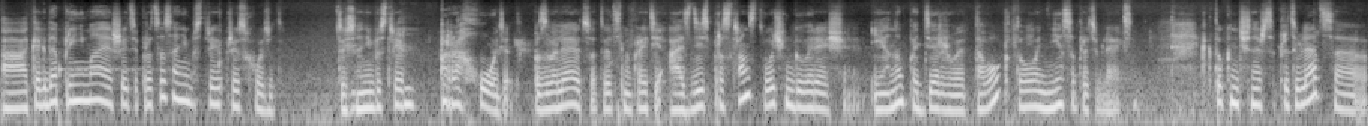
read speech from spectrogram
А когда принимаешь эти процессы, они быстрее происходят. То есть они быстрее проходят, позволяют, соответственно, пройти. А здесь пространство очень говорящее, и оно поддерживает того, кто не сопротивляется. Как только начинаешь сопротивляться,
